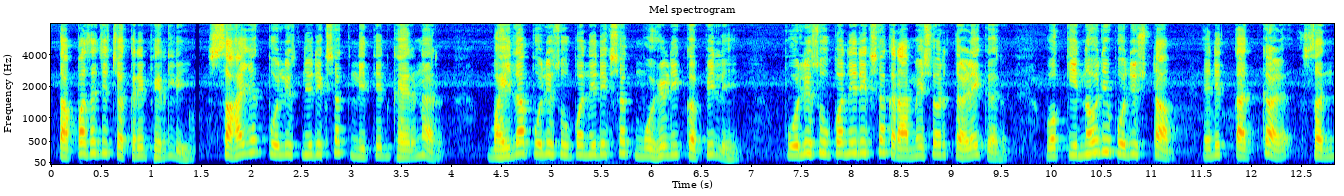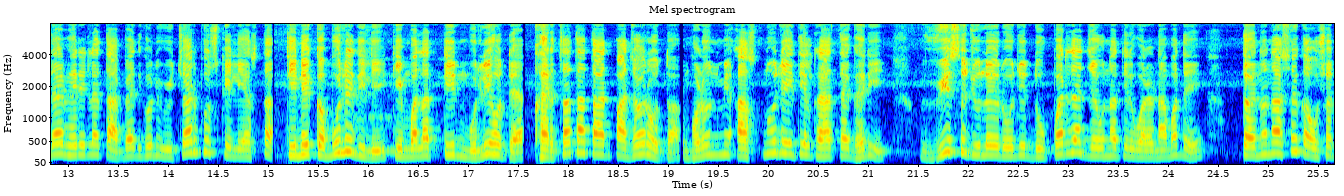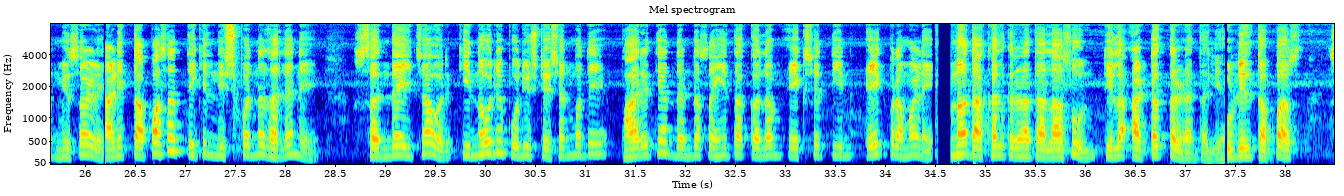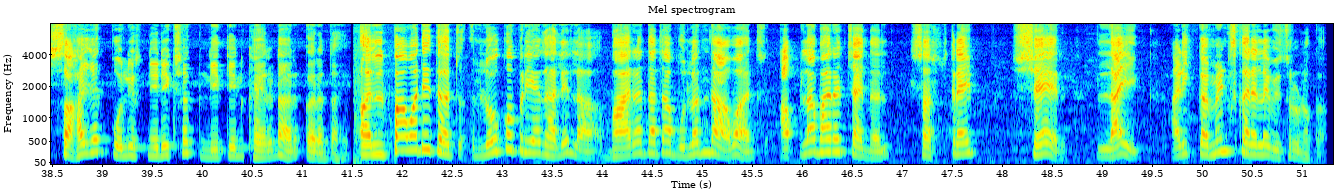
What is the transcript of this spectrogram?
तपासाची चक्रे फिरली. सहाय्यक पोलीस निरीक्षक नितीन खैरनार महिला पोलीस उपनिरीक्षक मोहिनी कपिले पोलीस उपनिरीक्षक रामेश्वर तळेकर व किन्हवली पोलीस स्टाफ यांनी तात्काळ संध्या भेरेला ताब्यात घेऊन विचारपूस केली असता तिने कबुली दिली की मला तीन मुली होत्या खर्चाचा ताण माझ्यावर होता. म्हणून मी आसनोली येथील राहत्या घरी वीस जुलै रोजी दुपारच्या जेवणातील वर्णामध्ये तणनाशक औषध मिसळले आणि तपासात देखील निष्पन्न झाल्याने संध्या हिच्यावर किनवली पोलीस स्टेशनमध्ये भारतीय दंडसंहिता कलम एकशे तीन एक प्रमाणे गुन्हा दाखल करण्यात आला असून तिला अटक करण्यात आली पुढील तपास सहाय्यक पोलीस निरीक्षक नितीन खैरनार करत आहे. अल्पावधीतच लोकप्रिय झालेला भारताचा बुलंद आवाज आपला Bharat channel subscribe share like आणि कमेंट्स करायला विसरू नका.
